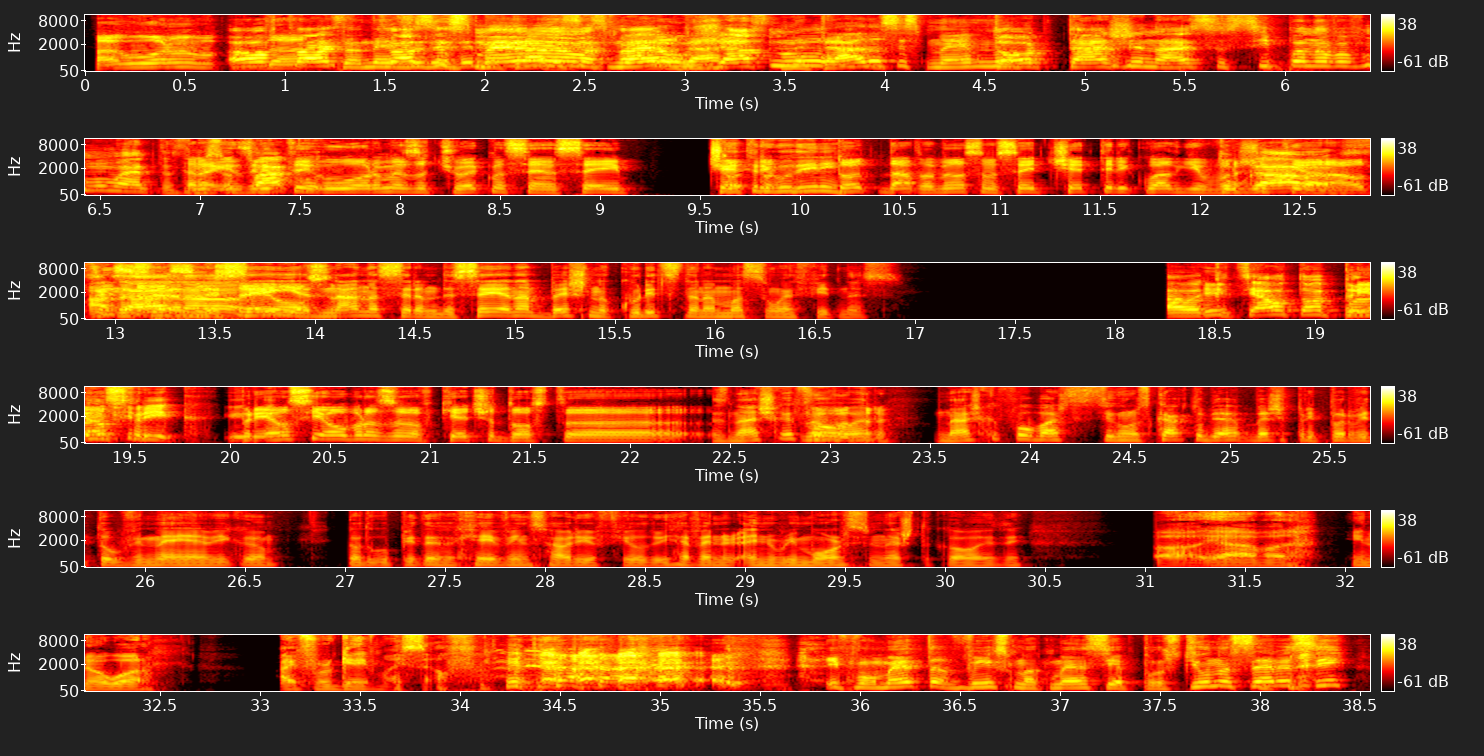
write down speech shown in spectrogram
Това говорим О, да, това, е, Да не, това се трябва да това е ужасно. Не трябва да се смеем, но То, тази жена е съсипана в момента. Драги зрители, ако- говорим за човек на 70 4 години. Той, да, той бил на 74, когато ги върши Тогава, тия работи. А да, на 71, на 71 беше на корицата на Muscle and Fitness. Абе, като цяло той е пълен Приел си- фрик. Приел си образа в кетча доста Знаеш какво, бе? Знаеш какво обаче със сигурност, както бях, беше при първите обвинения, вика, като го питаха, hey Vince, how do you feel? Do you have any, any remorse или нещо такова? И ти, uh, yeah, but you know what? I forgave myself. и в момента Винс Макмен си е простил на себе си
